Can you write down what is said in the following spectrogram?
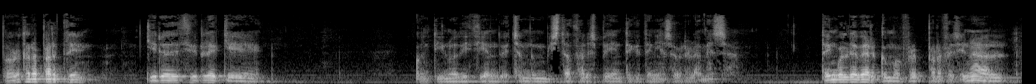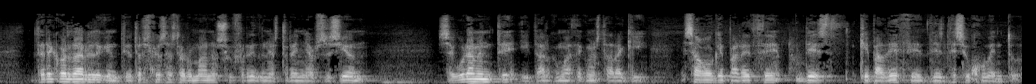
Por otra parte, quiero decirle que... Continuó diciendo, echando un vistazo al expediente que tenía sobre la mesa. Tengo el deber, como profesional, de recordarle que, entre otras cosas, su hermano sufre de una extraña obsesión. Seguramente, y tal como hace constar aquí, es algo que, parece que padece desde su juventud,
